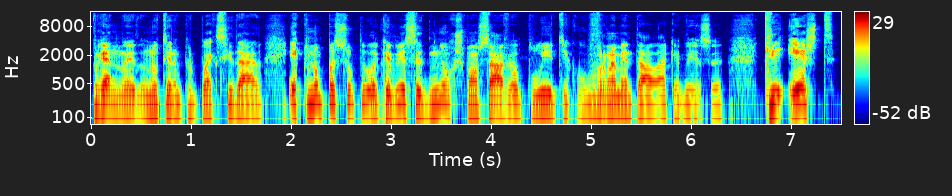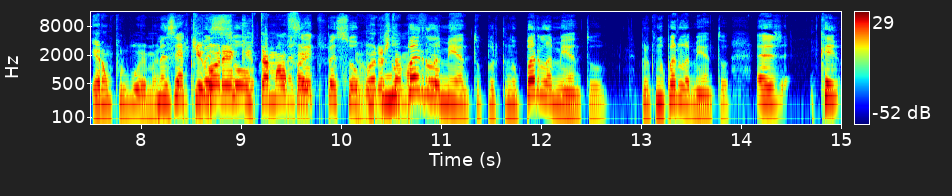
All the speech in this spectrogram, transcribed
pegando no termo perplexidade, é que não passou pela cabeça de nenhum responsável político, governamental à cabeça, que este era um problema. Mas é que, que agora passou, é que está mal mas feito. É que passou, agora porque no Parlamento, feito. porque no Parlamento, porque no Parlamento, as, quem,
